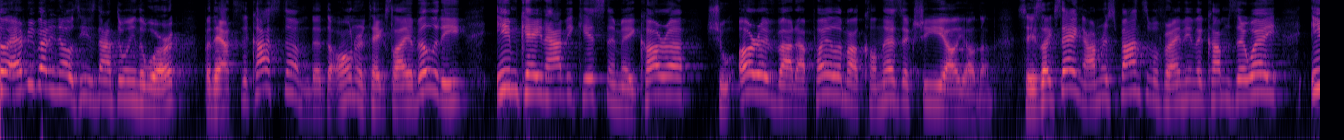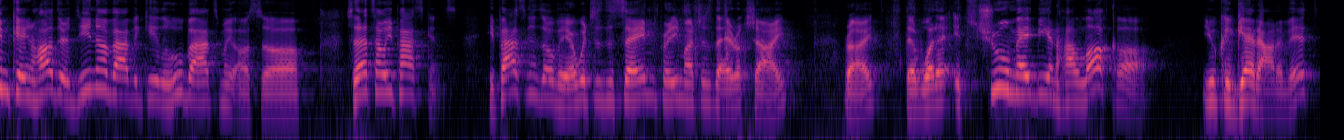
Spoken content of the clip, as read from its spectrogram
though everybody knows he's not doing the work, but that's the custom that the owner takes liability. So he's like saying, I'm responsible for anything that comes their way. So that's how he paskins. He paskins over here, which is the same pretty much as the Erech Shai right? That what it's true maybe in halacha you could get out of it,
